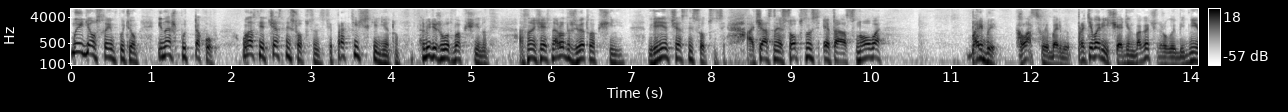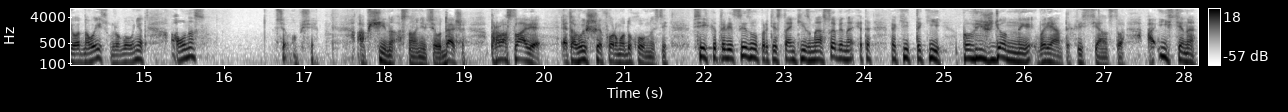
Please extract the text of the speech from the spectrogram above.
Мы идем своим путем. И наш путь таков. У нас нет частной собственности, практически нету. Люди живут в общинах. Основная часть народа живет в общине, где нет частной собственности. А частная собственность – это основа борьбы, классовой борьбы. Противоречия. Один богаче, другой беднее. У одного есть, у другого нет. А у нас все общее. Община – основание всего. Дальше. Православие – это высшая форма духовности. Все католицизм, протестантизм и особенно – это какие-то такие поврежденные варианты христианства. А истина,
